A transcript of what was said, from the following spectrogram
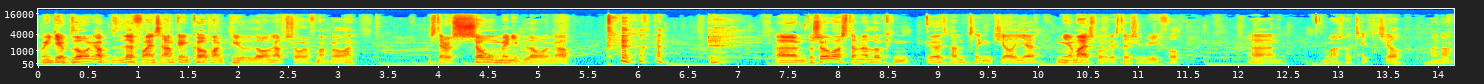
I mean, they're blowing up left, right, I'm getting caught on people blowing up, sort of, not gonna lie. Because there are so many blowing up. um, but so far, stamina looking good. Haven't taken gel yet. I mean, I might as well there's a refill. Um, might as well take the gel. Why not?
